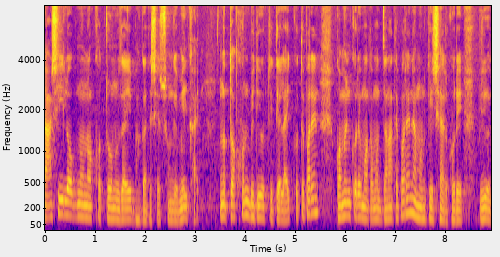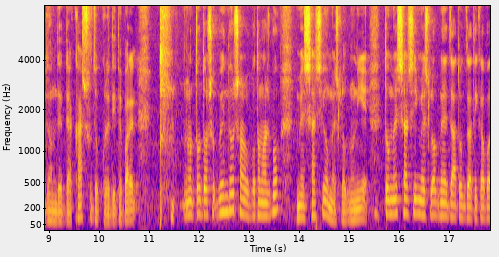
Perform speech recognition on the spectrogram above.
রাশি লগ্ন নক্ষত্র অনুযায়ী ভাগ্যাদেশের সঙ্গে মিল খায়। তখন ভিডিওটিতে লাইক করতে পারেন কমেন্ট করে মতামত জানাতে পারেন, এমনকি শেয়ার করে প্রিয়জনদের দেখার সুযোগ করে দিতে পারেন। তো দর্শকবৃন্দ, সর্বপ্রথম আসব মেষ রাশি ও মেষলগ্ন নিয়ে। তো মেষ রাশি মেষলগ্নে জাতক, জাতিকা বা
